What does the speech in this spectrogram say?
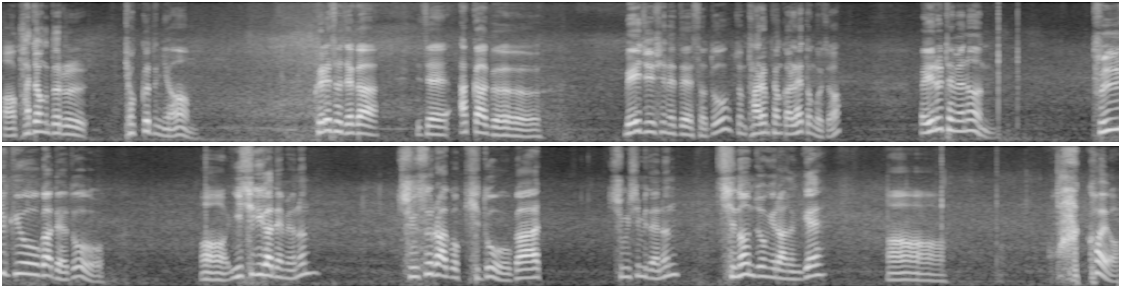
어, 과정들을 겪거든요. 그래서 제가 이제 아까 그 메이지 유신에 대해서도 좀 다른 평가를 했던 거죠. 이를테면은 불교가 돼도 어, 이 시기가 되면은 주술하고 기도가 중심이 되는 진원종이라는 게 어, 확 커요.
